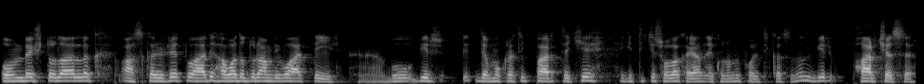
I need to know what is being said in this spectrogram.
15 dolarlık asgari ücret vaadi havada duran bir vaat değil. E, bu bir Demokratik Parti'deki gittikçe sola kayan ekonomi politikasının bir parçası.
